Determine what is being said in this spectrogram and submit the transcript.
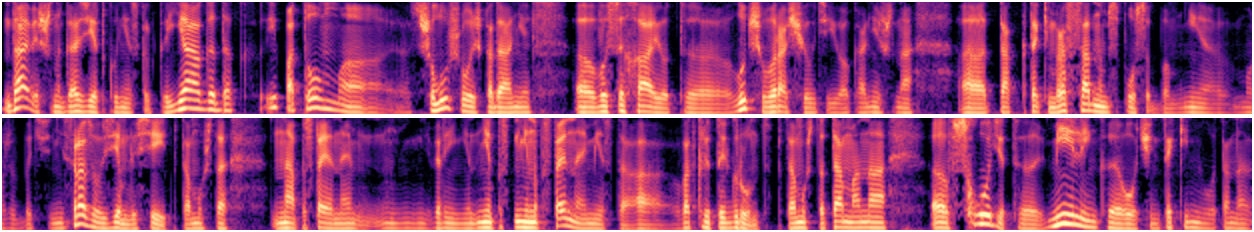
давишь на газетку несколько ягодок, и потом э, сшелушиваешь, когда они э, высыхают. Лучше выращивать ее, конечно, э, так, таким рассадным способом, не, может быть, не сразу в землю сеять, потому что на постоянное, вернее, не, не, на постоянное место, а в открытый грунт, потому что там она всходит, э, меленькая очень, такими вот она,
